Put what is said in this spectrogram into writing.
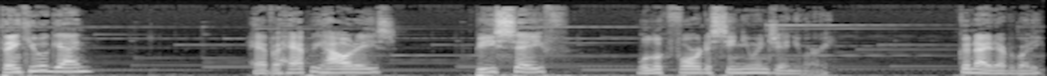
Thank you again. Have a happy holidays. Be safe. We'll look forward to seeing you in January. Good night, everybody.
